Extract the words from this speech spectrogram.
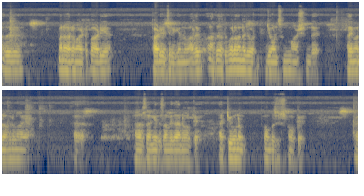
അത് മനോഹരമായിട്ട് പാടിയ പാടി വച്ചിരിക്കുന്നു. അത് അത് അതുപോലെ തന്നെ ജോ ജോൺസൺ മാഷിന്റെ അതിമനോഹരമായ സംഗീത സംവിധാനമൊക്കെ ആ ട്യൂണും കോമ്പസിഷനും ഒക്കെ. ആ,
